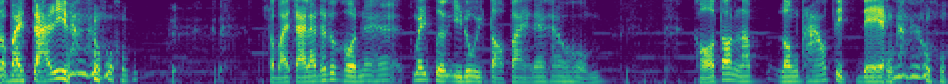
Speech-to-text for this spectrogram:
สบายใจนะครับผมสบายใจแล้วนะทุกคนนะฮะ ไม่เปลืองอีรูอีกต่อไปนะครับผม ขอต้อนรับรองเท้าติดแดงนะครับผม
